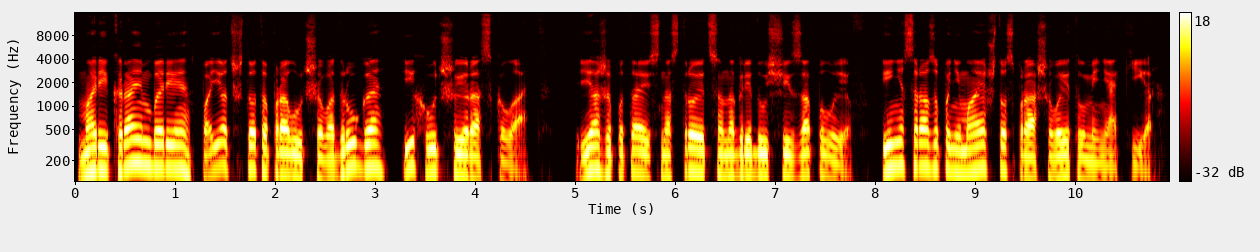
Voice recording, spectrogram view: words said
Мари Краймбери поет что-то про лучшего друга и худший расклад. Я же пытаюсь настроиться на грядущий заплыв и не сразу понимаю, что спрашивает у меня Кир.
